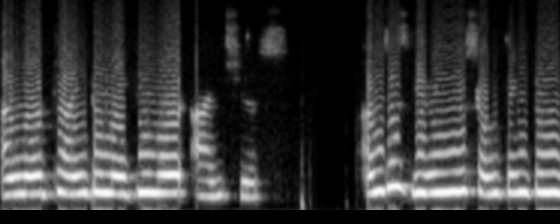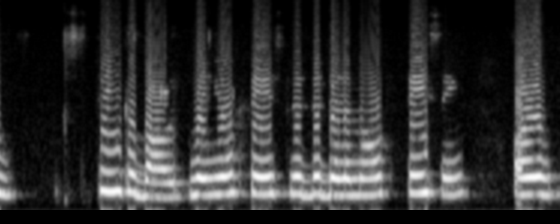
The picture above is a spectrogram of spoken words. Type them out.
I'm not trying to make you more anxious. I'm just giving you something to think about when you're faced with the dilemma of facing or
